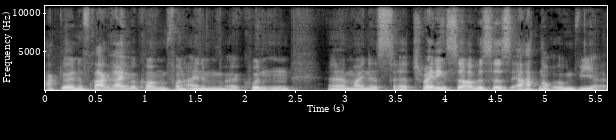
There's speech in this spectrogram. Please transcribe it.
aktuell eine Frage reinbekommen von einem äh, Kunden äh, meines äh, Trading Services. Er hat noch irgendwie äh,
